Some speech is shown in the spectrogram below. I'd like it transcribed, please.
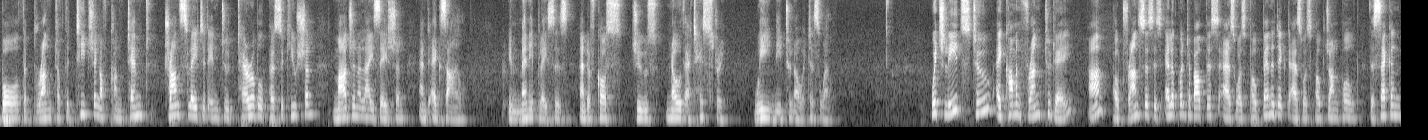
bore the brunt of the teaching of contempt translated into terrible persecution, marginalization, and exile in many places. And of course, Jews know that history. We need to know it as well. which leads to a common front today. Uh, Pope Francis is eloquent about this, as was Pope Benedict, as was Pope John Paul II.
